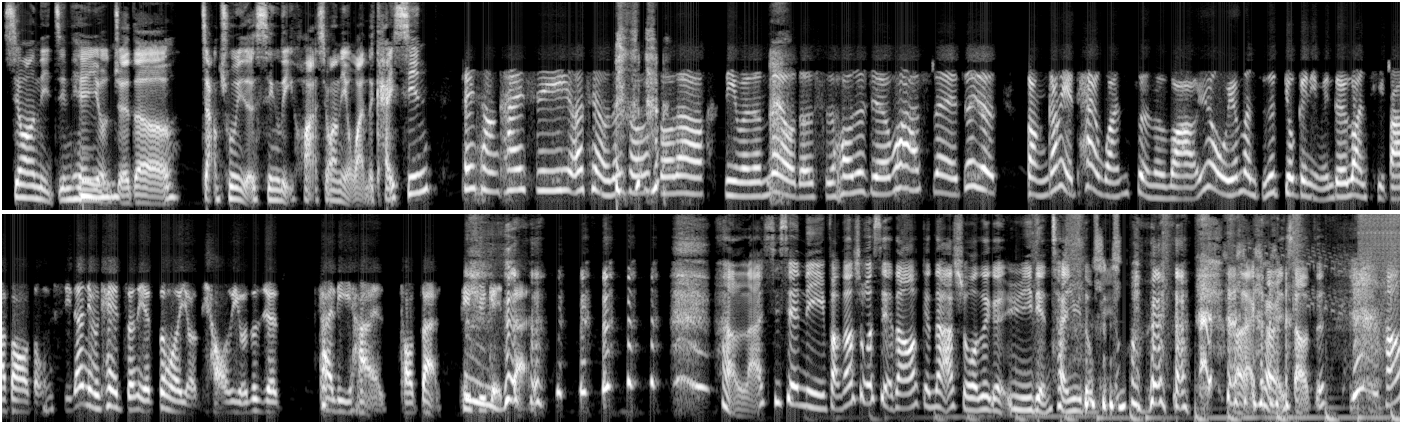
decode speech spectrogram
希望你今天有觉得讲出你的心里话，希望你玩的开心，非常开心。而且我那时候收到你们的 mail 的时候，就觉得哇塞，这个。仿纲也太完整了吧！因为我原本只是丢给你们一堆乱七八糟的东西，但你们可以整理的这么有条理，我就觉得太厉害，超赞，必须给赞。好啦，谢谢你，仿纲是我写的哦，跟大家说这个玉一点参与都没有，好来开玩笑的。好，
